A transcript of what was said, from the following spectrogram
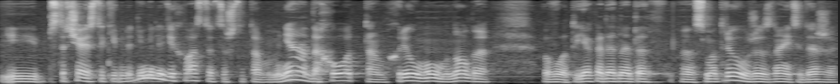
И встречаясь с такими людьми, люди хвастаются, что там у меня доход, там хрюму много. Вот. И я когда на это э, смотрю, уже, знаете, даже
